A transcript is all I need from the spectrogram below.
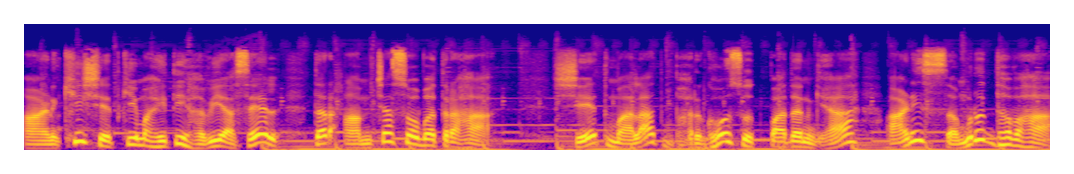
आणखी शेतकी माहिती हवी असेल तर आमच्यासोबत रहा. शेतमालात भरघोस उत्पादन घ्या आणि समृद्ध व्हा.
